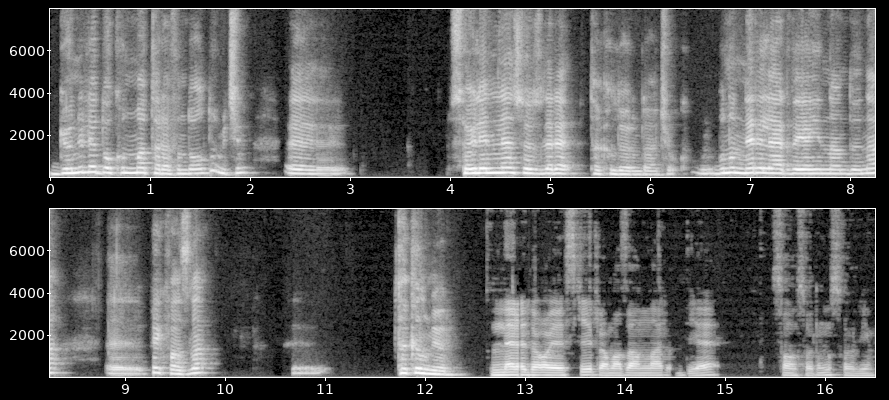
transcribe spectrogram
gönüle dokunma tarafında olduğum için e, söylenilen sözlere takılıyorum daha çok. Bunun nerelerde yayınlandığına e, pek fazla e, takılmıyorum. Nerede o eski Ramazanlar diye son sorumu sorayım.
